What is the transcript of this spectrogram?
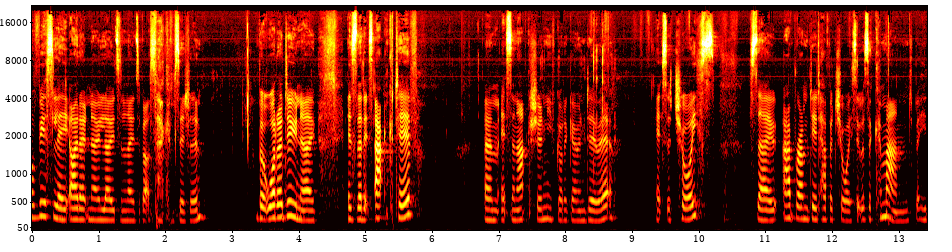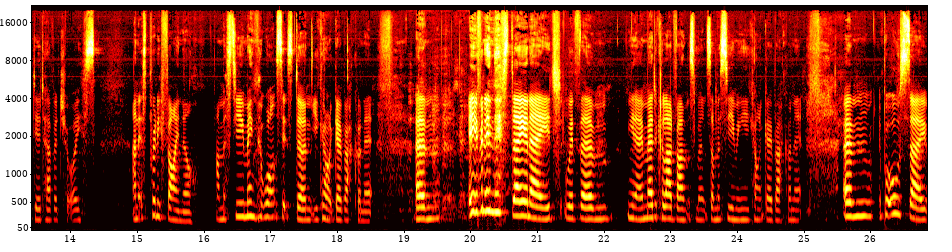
obviously, I don't know loads and loads about circumcision. But what I do know is that it's active, um, it's an action, you've got to go and do it. It's a choice. So Abram did have a choice. It was a command, but he did have a choice. And it's pretty final. I'm assuming that once it's done, you can't go back on it. Um, even in this day and age, with um, you know medical advancements, I'm assuming you can't go back on it. Um, but also,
